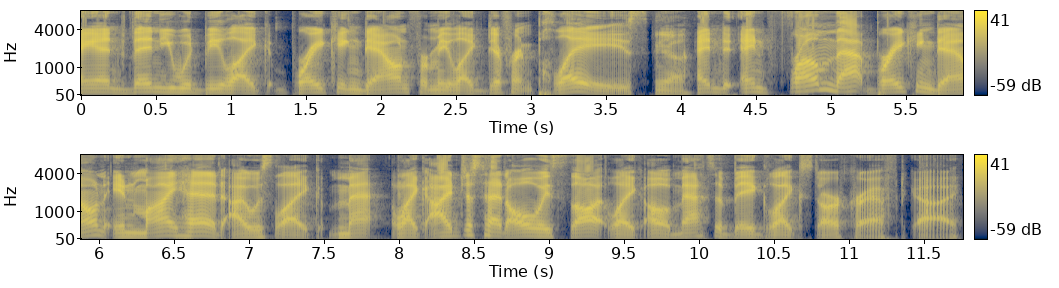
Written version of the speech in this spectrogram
And then you would be like breaking down for me like different plays. Yeah. And and from that breaking down in my head, I was like Matt. Like I just had always thought like, oh, Matt's a big like StarCraft guy.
